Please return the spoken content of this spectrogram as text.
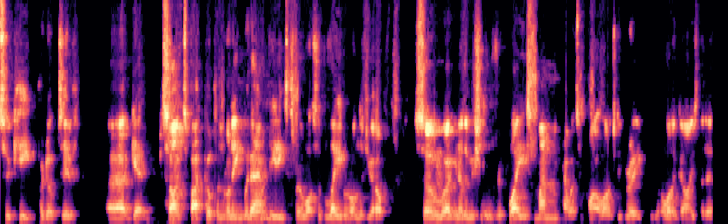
to keep productive, uh, get sites back up and running without needing to throw lots of labour on the job. So uh, you know the machines replace manpower to quite a large degree. We've got a lot of guys that are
